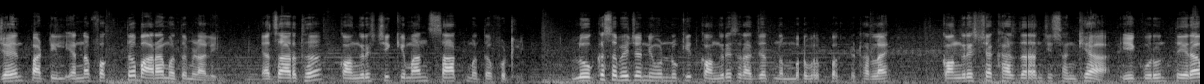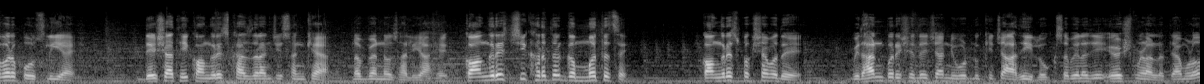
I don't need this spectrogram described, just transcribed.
जयंत पाटील यांना फक्त बारा मतं मिळाली. याचा अर्थ काँग्रेसची किमान सात मतं फुटली. लोकसभेच्या निवडणुकीत काँग्रेस राज्यात नंबर वन पक्ष ठरलाय. काँग्रेसच्या खासदारांची संख्या एकवरून तेरावर पोहोचली आहे. देशातही काँग्रेस खासदारांची संख्या नव्याण्णव झाली आहे. काँग्रेसची खरं तर गंमतच आहे. काँग्रेस पक्षामध्ये विधान परिषदेच्या निवडणुकीच्या आधी लोकसभेला जे यश मिळालं त्यामुळं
